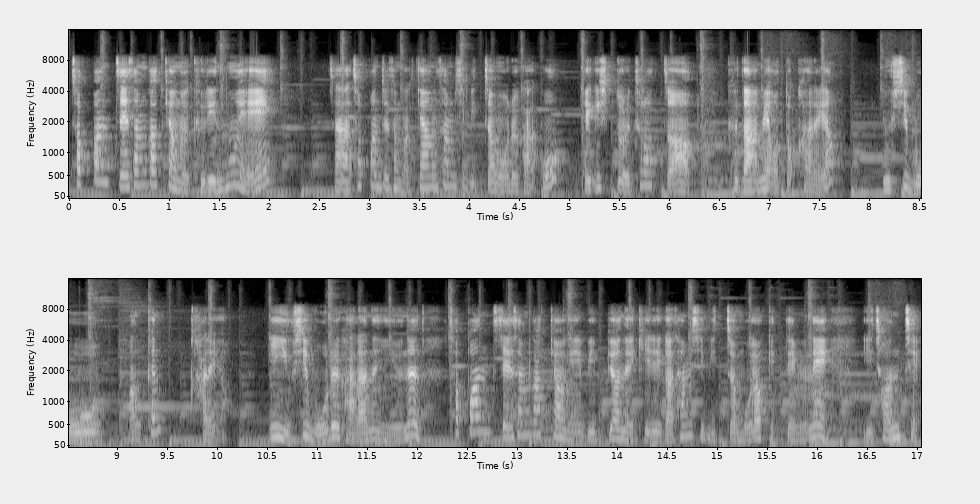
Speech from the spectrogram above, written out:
첫 번째 삼각형을 그린 후에 자, 첫 번째 삼각형 32.5를 가고 120도를 틀었죠. 그 다음에 어떡하래요? 65만큼 가래요. 이 65를 가라는 이유는 첫 번째 삼각형의 밑변의 길이가 32.5였기 때문에 이 전체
